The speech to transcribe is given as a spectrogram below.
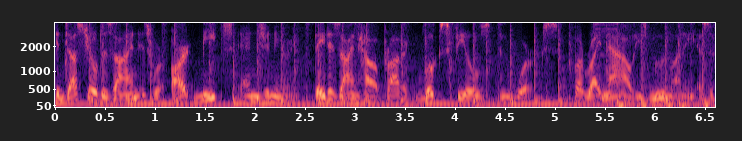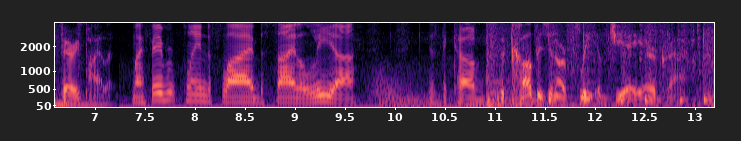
Industrial design is where art meets engineering. They design how a product looks, feels, and works. But right now, he's moonlighting as a ferry pilot. My favorite plane to fly beside ALIA is the Cub. The Cub is in our fleet of GA aircraft.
